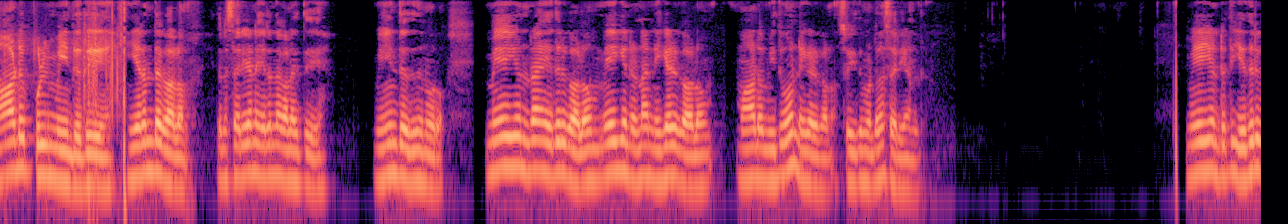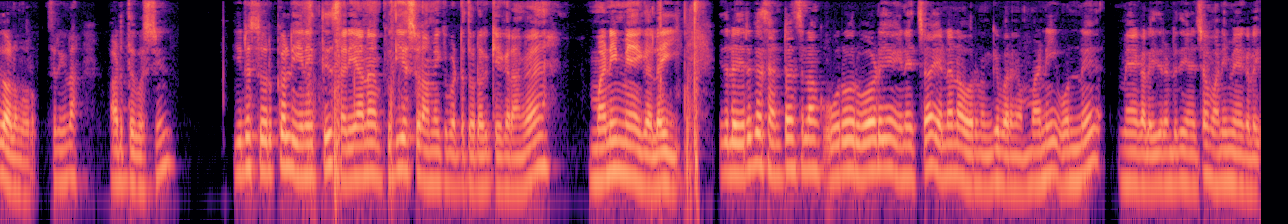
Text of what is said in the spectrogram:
மாடு புல் மேய்ந்தது. இறந்த காலம். இதில் சரியான இறந்த காலம் இது. மேய்ந்ததுன்னு வரும். மேயுன்றா எதிர்காலம் மேய்கின்றனா நிகழ்காலம் மாடும் இதுவும் நிகழ்காலம். ஸோ இது மட்டும் தான் சரியானது. மேயுன்றது எதிர்காலம் வரும். சரிங்களா? அடுத்த கொஸ்டின் இரு சொற்கள் இணைத்து சரியான புதிய சொல் அமைக்கப்பட்ட தொடர் கேட்குறாங்க மணிமேகலை. இதில் இருக்க சென்டென்ஸ்லாம் ஒரு ஒரு வேர்டையும் இணைச்சா என்னென்ன வரும்? இங்கே பாருங்கள் மணி ஒன்று மேகலை. இது ரெண்டுத்தையும் இணைச்சா மணிமேகலை.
